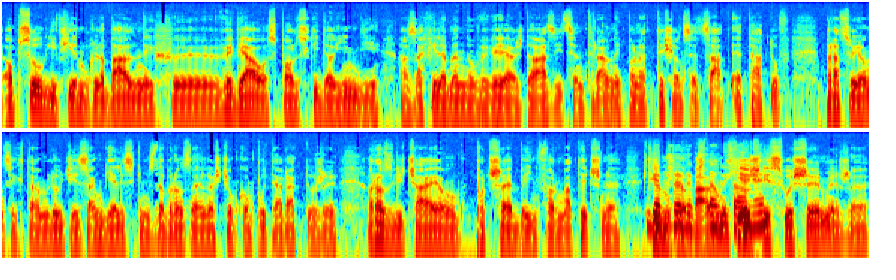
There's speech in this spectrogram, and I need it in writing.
obsługi firm globalnych y, wywiało z Polski do Indii, a za chwilę będą wywijać do Azji Centralnej ponad tysiące etatów pracujących tam ludzi z angielskim, z dobrą znajomością komputera, którzy rozliczają potrzeby informatyczne firm Dobrze globalnych. Jeśli słyszymy, że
